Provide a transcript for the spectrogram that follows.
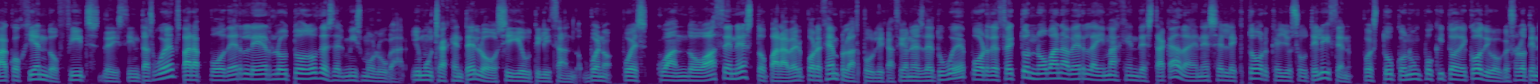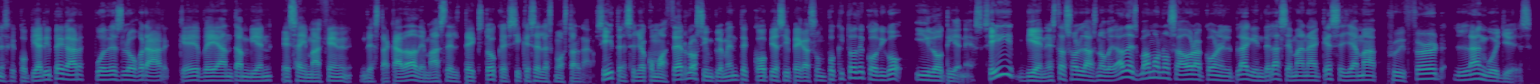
va cogiendo feeds de distintas webs para poder leerlo todo desde el mismo lugar. Y mucha gente lo sigue utilizando. Bueno, pues cuando hacen esto para ver, por ejemplo, las publicaciones de tu web, por defecto no van a ver la imagen destacada en ese lector que ellos utilicen. Pues tú con un poquito de código que solo tienes que copiar y pegar, puedes lograr que vean también esa imagen destacada, además del texto que sí que se les mostrará. Sí, te enseño cómo hacerlo, simplemente copias y pegas un poquito de código y lo tienes. Sí, bien, estas son las novedades. Vámonos ahora con el plugin de la semana que se llama Preferred Languages.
